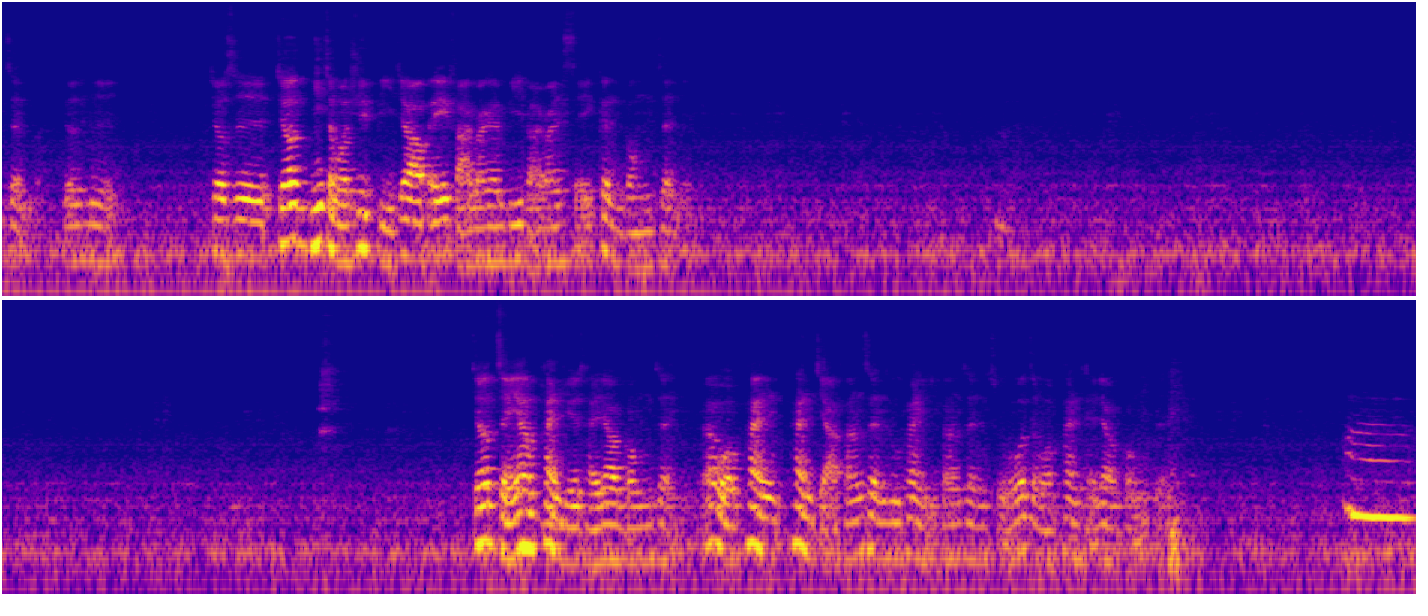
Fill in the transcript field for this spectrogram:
正嘛？就是就是就你怎么去比较 A 法官跟 B 法官谁更公正呢？就怎样判决才叫公正？那我判判甲方胜诉，判乙方胜诉，我怎么判才叫公正？嗯，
